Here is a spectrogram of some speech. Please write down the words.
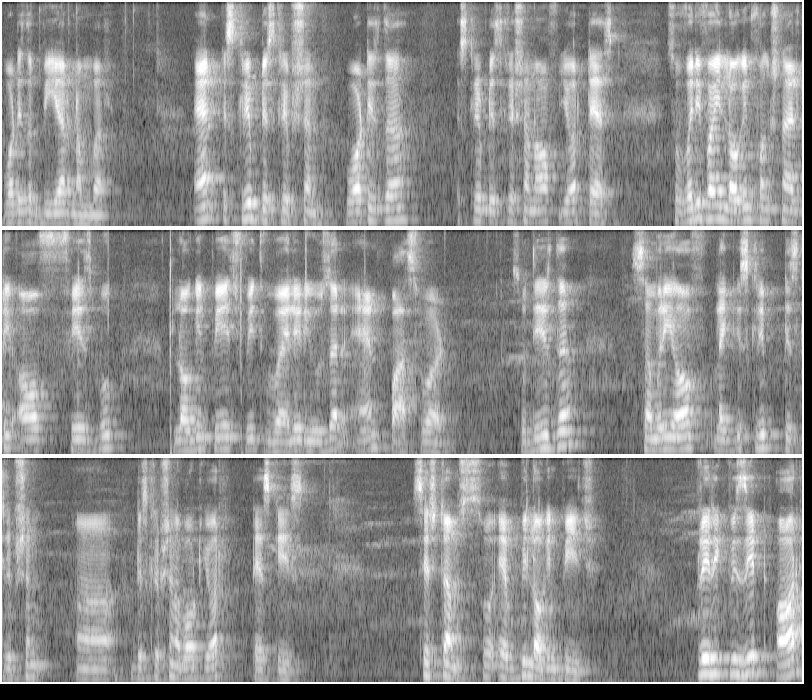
what is the br number? And script description what is the script description of your test? So verify login functionality of facebook login page with valid user and password so this is the summary of like script description uh, description about your test case. Systems. So fb login page. Prerequisite or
